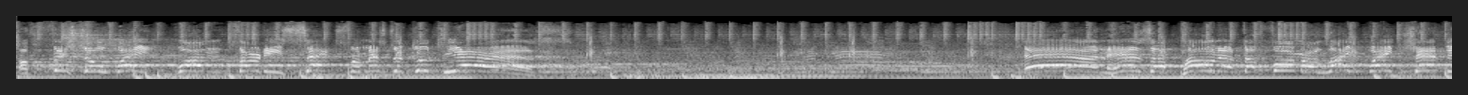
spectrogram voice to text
Official weight 136 for Mr. Gutierrez. And his opponent, the former lightweight champion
